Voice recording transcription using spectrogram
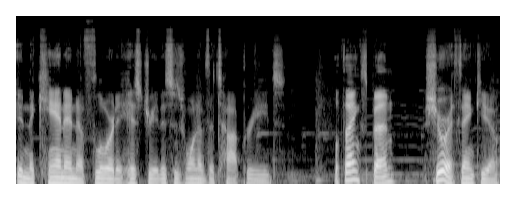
in the canon of Florida history, this is one of the top reads. Well, thanks, Ben. Sure, thank you.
